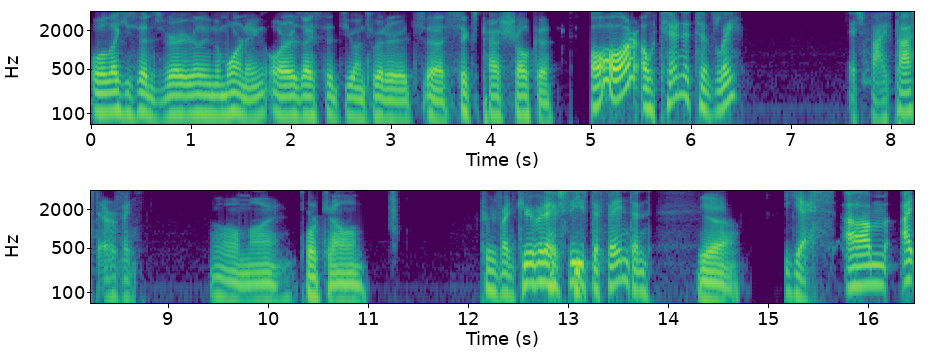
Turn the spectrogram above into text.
well, like you said, it's very early in the morning, or as I said to you on Twitter, it's uh, six past Schalke. Or alternatively, it's five past Irving. Oh my, poor Callum. Poor Vancouver FC's defending. Yeah. Yes. Um, I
